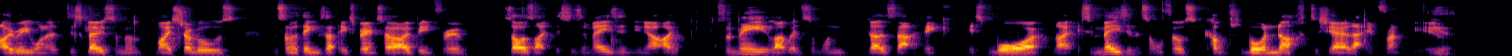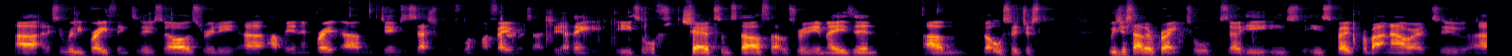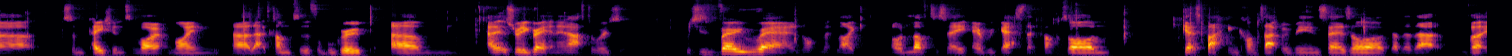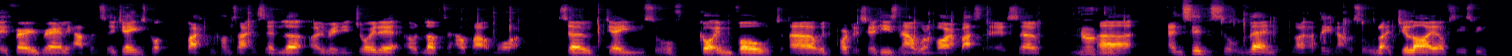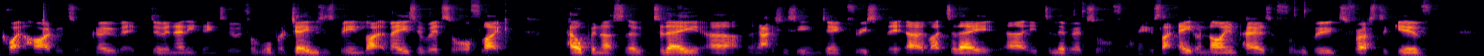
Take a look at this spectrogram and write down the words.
"I really want to disclose some of my struggles and some of the things that experience that I've been through." So I was like, "This is amazing." You know, I for me, like when someone does that, I think it's more like it's amazing that someone feels comfortable enough to share that in front of you. Yeah. Uh, and it's a really brave thing to do. So I was really uh, happy. And then Bra- um, James's session was one of my favourites, actually. I think he sort of shared some stuff that was really amazing. Um, but also just, we just had a great talk. So he, he, he spoke for about an hour to uh, some patients of our, mine uh, that come to the football group. Um, and it was really great. And then afterwards, which is very rare, not like, I would love to say every guest that comes on gets back in contact with me and says, oh, da da da but it very rarely happens. So James got back in contact and said, "Look, I really enjoyed it. I would love to help out more." So James sort of got involved uh, with the project. So he's now one of our ambassadors. So uh, and since sort of then, like, I think that was sort of like July. Obviously, it's been quite hard with sort of COVID doing anything to do with football. But James has been like amazing with sort of like helping us. So today, uh, I've actually seen James recently. Uh, like today, uh, he delivered sort of I think it was like eight or nine pairs of football boots for us to give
